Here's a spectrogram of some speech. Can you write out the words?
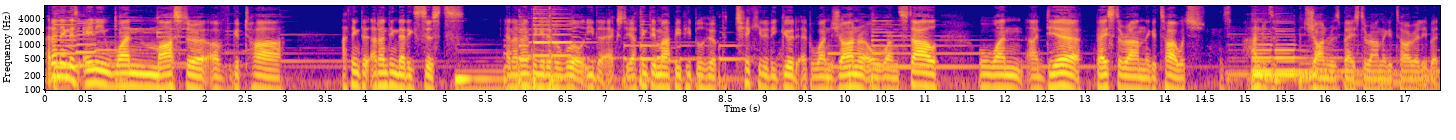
I don't think there's any one master of guitar. I think that I don't think that exists and I don't think it ever will either, actually. I think there might be people who are particularly good at one genre or one style one idea based around the guitar, which is hundreds of genres based around the guitar, really. But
